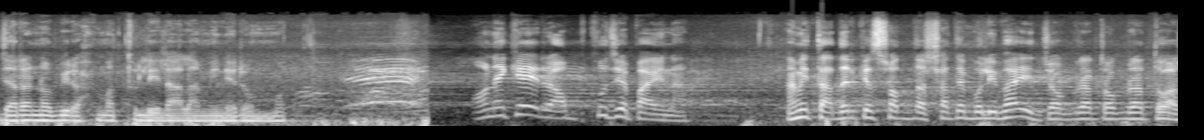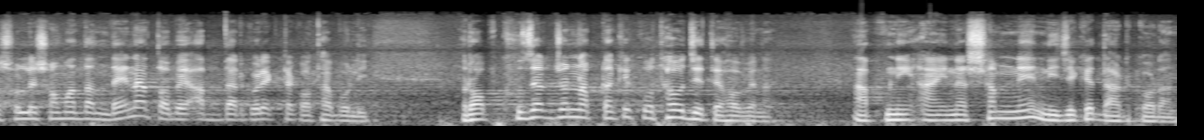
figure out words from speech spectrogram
যারা নবী রহমতুল্লিল আলমিনের উম্মত। অনেকে রব খুঁজে পায় না। আমি তাদেরকে শ্রদ্ধার সাথে বলি, ভাই, ঝগড়া টগড়া তো আসলে সমাধান দেয় না, তবে আবদার করে একটা কথা বলি। রব খোঁজার জন্য আপনাকে কোথাও যেতে হবে না। আপনি আয়নার সামনে নিজেকে দাঁড় করান।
